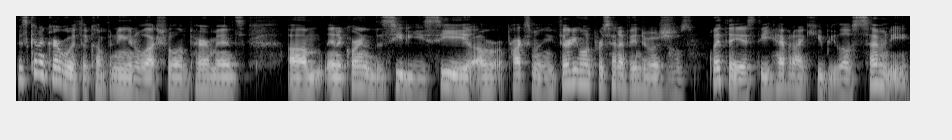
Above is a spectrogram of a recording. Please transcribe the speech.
This can occur with accompanying intellectual impairments, um, and according to the CDC, uh, approximately 31% of individuals with ASD have an IQ below 70,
